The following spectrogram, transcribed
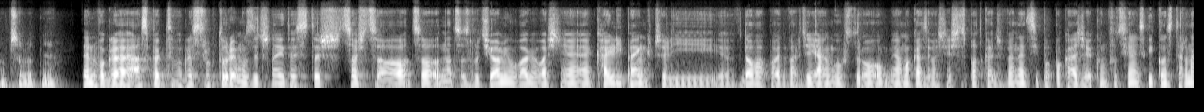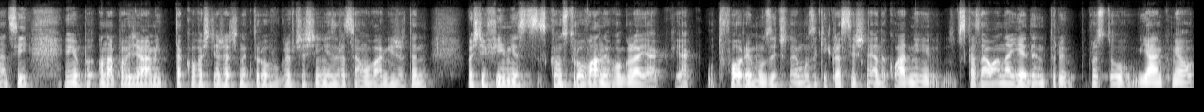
absolutnie. Ten w ogóle aspekt w ogóle struktury muzycznej to jest też coś, co, co, na co zwróciła mi uwagę właśnie Kylie Peng, czyli wdowa po Edwardzie Youngu, z którą miałam okazję właśnie się spotkać w Wenecji po pokazie konfucjańskiej konsternacji. I ona powiedziała mi taką właśnie rzecz, na którą w ogóle wcześniej nie zwracałem uwagi, że ten właśnie film jest skonstruowany w ogóle jak, jak utwory muzyczne, muzyki klasycznej, a dokładniej wskazała na jeden, który po prostu Young miał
